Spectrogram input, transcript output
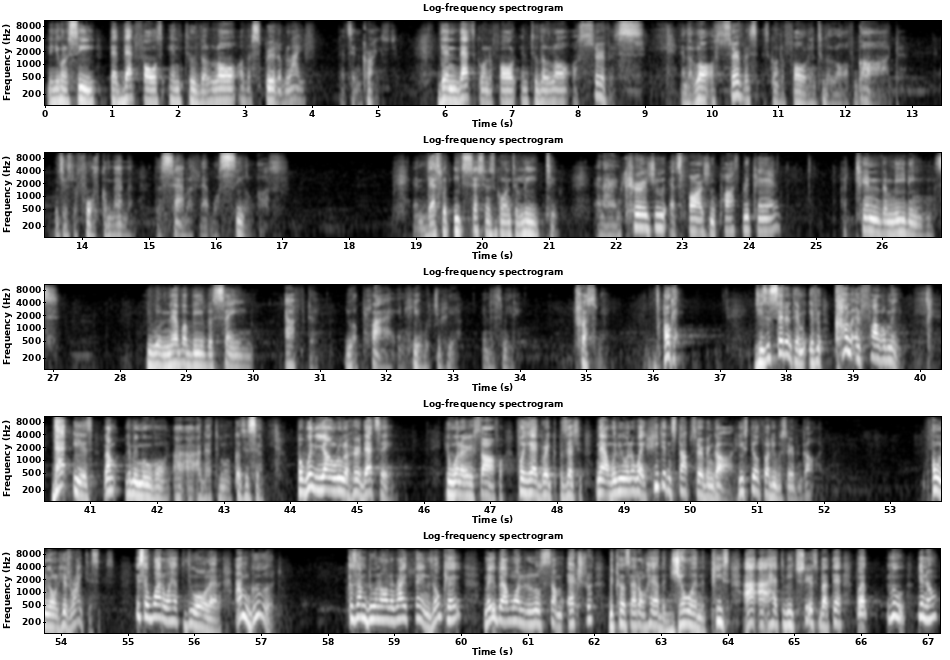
Then you're going to see that that falls into the law of the spirit of life that's in Christ. Then that's going to fall into the law of service. And the law of service is going to fall into the law of God, which is the fourth commandment, the Sabbath that will seal us. And that's what each session is going to lead to. And I encourage you, as far as you possibly can, attend the meetings you will never be the same after you apply and hear what you hear in this meeting. Trust me. Okay. Jesus said unto him, If you come and follow me, that is, let me move on. I, I, I got to move because it's, uh, but when the young ruler heard that said, he went away sorrowful, for he had great possession. Now, when he went away, he didn't stop serving God. He still thought he was serving God, only on his righteousness. He said, Why do I have to do all that? I'm good because I'm doing all the right things. Okay, maybe I wanted a little something extra because I don't have the joy and the peace. I, I have to be serious about that. But who, you know,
